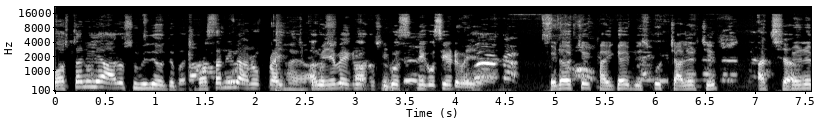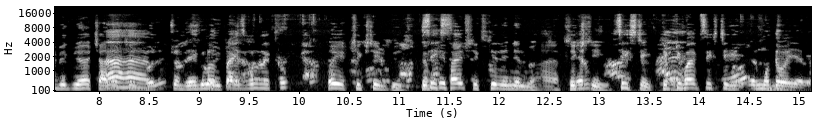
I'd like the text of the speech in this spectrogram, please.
বস্তা নিলে আরও সুবিধা হতে পারে। বস্তা নিলে আরও প্রাইস হ্যাঁ, কমে আরো- যাবে এগুলো নেগোসিয়েট হয়ে যাবে। এটা হচ্ছে খাই খাই বিস্কুট চালের চিপস আচ্ছা। ট্রেনে বিক্রি হয় চালের হ্যাঁ চিপস হ্যাঁ বলে। চল রেগুলার প্রাইস বলুন একটু। ওই sixty rupees fifty five sixty রেঞ্জের মধ্যে। হ্যাঁ sixty sixty fifty five sixty এর মধ্যে হয়ে যাবে।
